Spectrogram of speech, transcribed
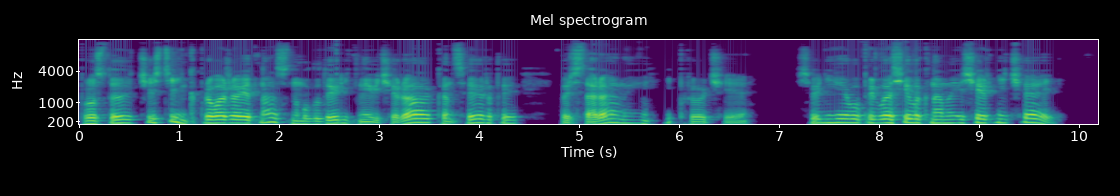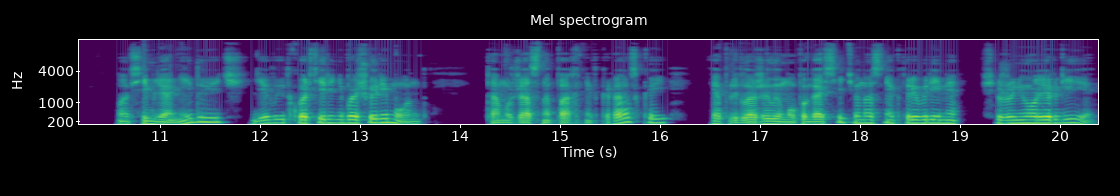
Просто частенько провожает нас на благотворительные вечера, концерты, в рестораны и прочее. Сегодня я его пригласила к нам на вечерний чай. Максим Леонидович делает в квартире небольшой ремонт. Там ужасно пахнет краской. Я предложил ему погасить у нас некоторое время все же у него аллергия.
